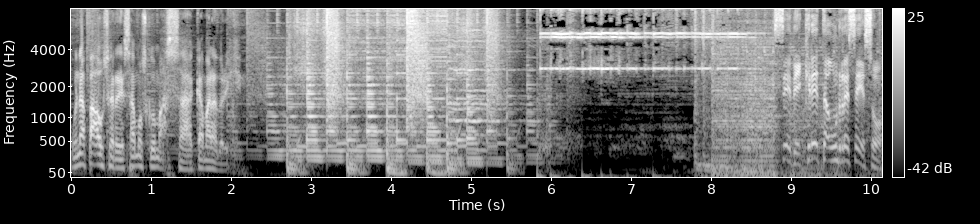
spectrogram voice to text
Una pausa y regresamos con más a Cámara de Origen. Se decreta un receso.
